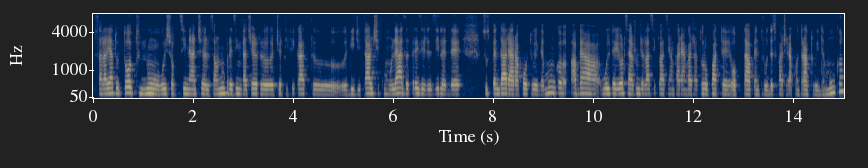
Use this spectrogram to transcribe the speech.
salariatul tot nu își obține acel sau nu prezintă acel certificat digital și cumulează 30 de zile de suspendare a raportului de muncă, abia ulterior se ajunge la situația în care angajatorul poate opta pentru desfacerea contractului de muncă.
